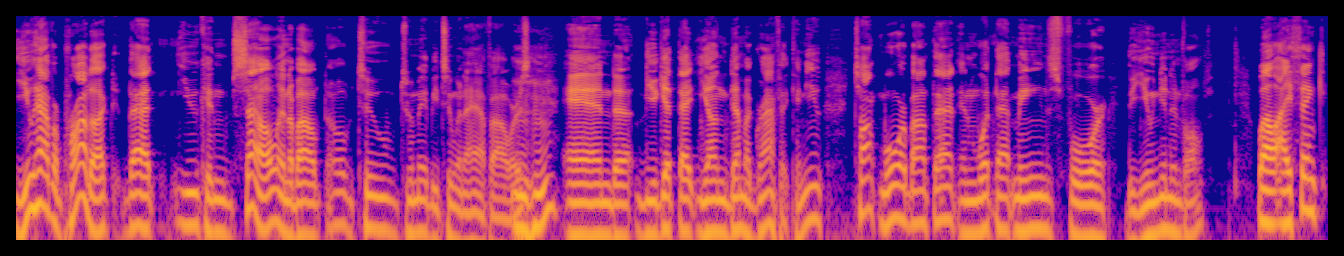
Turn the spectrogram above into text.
You have a product that you can sell in about oh two to maybe two and a half hours, Mm-hmm. and uh, you get that young demographic. Can you talk more about that and what that means for the union involved? Well, I think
